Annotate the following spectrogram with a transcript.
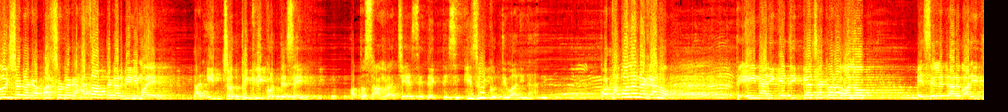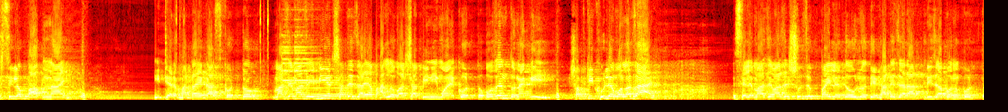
দুইশো টাকা, পাঁচশো টাকা, হাজার টাকার বিনিময়ে তার ইজ্জত বিক্রি করতেছে। অথচ আমরা চেয়েছে দেখতেছি, কিছুই করতে পারি না। কথা বলে না কেন? এই নারীকে জিজ্ঞাসা করা হলো এই ছেলেটার বাড়ি ছিল পাবনায়। ইটের ভাটায় কাজ করত, মাঝে মাঝে মেয়ের সাথে যায় ভালোবাসা বিনিময় করত। বোঝেন তো নাকি? সব কি খুলে বলা যায়? ছেলে মাঝে মাঝে সুযোগ পাইলে দৌলতে ঘাটে যারা রাত্রি যাপন করত।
